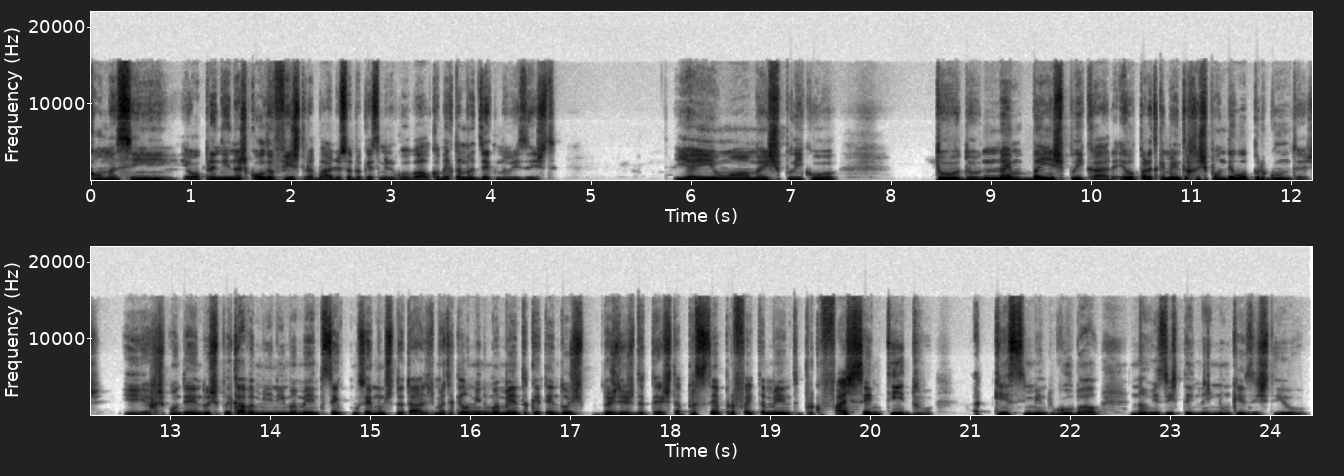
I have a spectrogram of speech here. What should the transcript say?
Como assim? Eu aprendi na escola, eu fiz trabalho sobre aquecimento global. Como é que estão a dizer que não existe? E aí um homem explicou tudo, nem bem explicar. Ele praticamente respondeu a perguntas. E respondendo, explicava minimamente, sem, sem muitos detalhes. Mas aquele minimamente, quem tem dois, dois dedos de testa percebe perfeitamente, porque faz sentido aquecimento global não existe nem nunca existiu.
